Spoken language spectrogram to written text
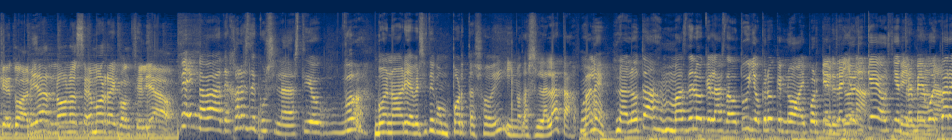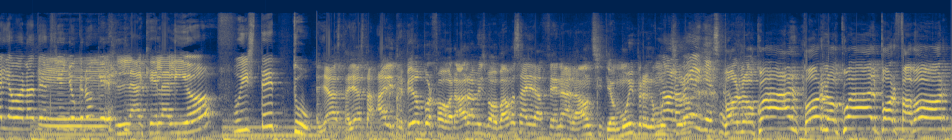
Que todavía no nos hemos reconciliado. Venga, va, dejaros de cursiladas, tío. Buah. Bueno, Ari, a ver si te comportas hoy y no das la lata, ¿vale? La lota, más de lo que le has dado tú, yo creo que no hay. Porque entre lloriqueos y entre me voy para llamar la atención, yo creo Eh, que. La que la lió fuiste tú. Ya está, ya está. Ari, te pido por favor, ahora mismo vamos a ir a cenar a un sitio muy pero que muy No, no chulo. eso. por lo cual, por lo cual, por favor,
